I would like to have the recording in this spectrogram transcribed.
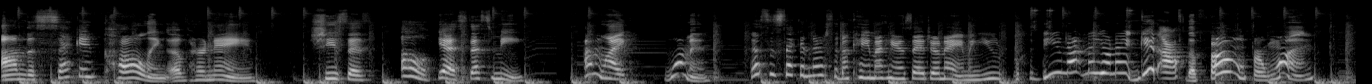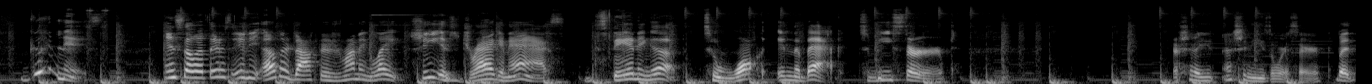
On the second calling of her name, she says, Oh, yes, that's me. I'm like, Woman, that's the second nurse that came out here and said your name. And you, do you not know your name? Get off the phone for one. Goodness. And so, if there's any other doctors running late, she is dragging ass, standing up to walk in the back to be served. I should I shouldn't use the word served, but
